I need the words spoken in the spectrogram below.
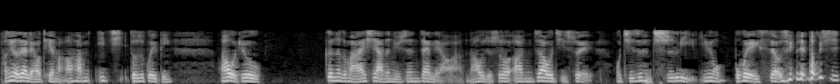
朋友在聊天嘛，然后他们一起都是贵宾，然后我就跟那个马来西亚的女生在聊啊，然后我就说啊，你知道我几岁？我其实很吃力，因为我不会 Excel 这些东西。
